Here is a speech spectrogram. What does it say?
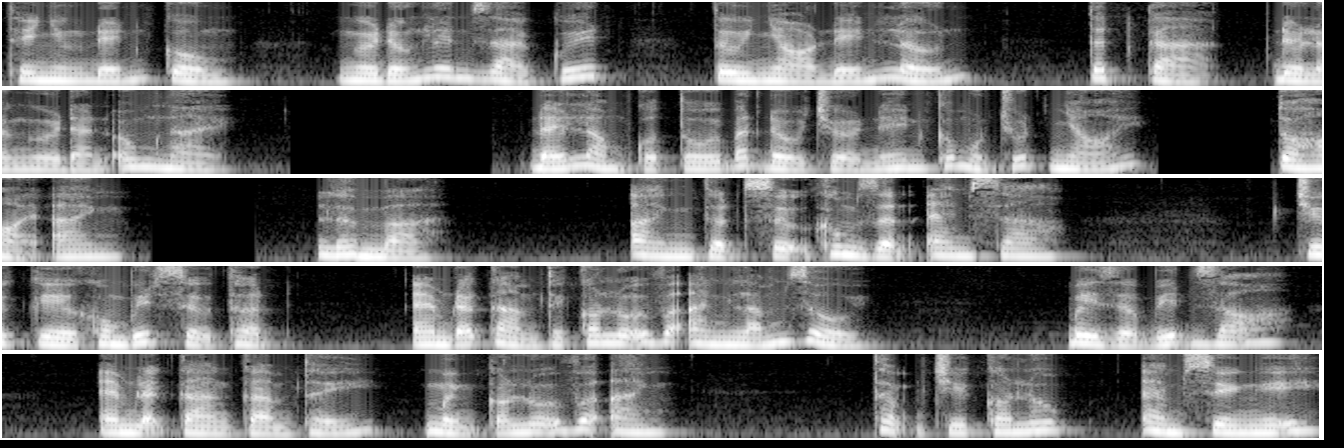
Thế nhưng đến cùng, người đứng lên giải quyết, từ nhỏ đến lớn, tất cả đều là người đàn ông này. Đáy lòng của tôi bắt đầu trở nên có một chút nhói. Tôi hỏi anh, Lâm à, anh thật sự không giận em sao? Trước kia không biết sự thật, em đã cảm thấy có lỗi với anh lắm rồi. Bây giờ biết rõ, em lại càng cảm thấy mình có lỗi với anh. Thậm chí có lúc em suy nghĩ,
